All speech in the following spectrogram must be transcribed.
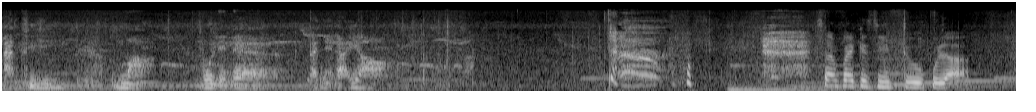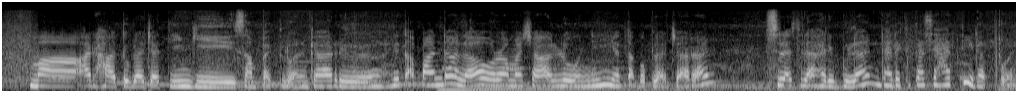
Nanti Mak bolehlah tanya kat ayah. Sampai ke situ pula. Mak Adha tu belajar tinggi sampai keluar negara. Dia tak pandanglah orang macam Along ni yang tak berpelajaran. Silat-silat hari bulan dah ada kekasih hati dah pun.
